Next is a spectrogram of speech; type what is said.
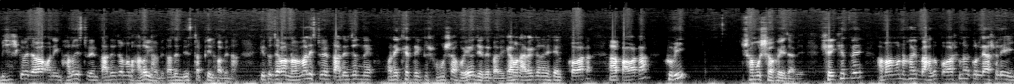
বিশেষ করে যারা অনেক ভালো স্টুডেন্ট তাদের জন্য ভালোই হবে। তাদের ডিস্টার্ব ফিল হবে না। কিন্তু যারা নর্মাল স্টুডেন্ট তাদের জন্য অনেক ক্ষেত্রে একটু সমস্যা হয়েও যেতে পারে। কারণ আরেকজনের হেল্প করাটা পাওয়াটা খুবই সমস্যা হয়ে যাবে। সেই ক্ষেত্রে আমার মনে হয় ভালো পড়াশোনা করলে আসলে এই,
